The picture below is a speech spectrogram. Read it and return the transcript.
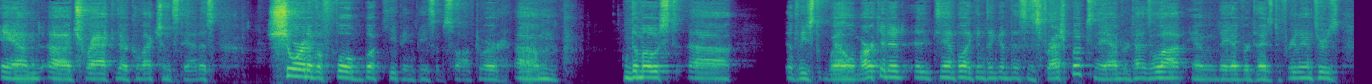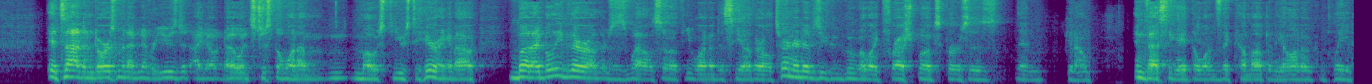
and uh, track their collection status, short of a full bookkeeping piece of software. Um, the most, uh, at least well-marketed example I can think of this is FreshBooks. They advertise a lot and they advertise to freelancers. It's not an endorsement. I've never used it. I don't know. It's just the one I'm most used to hearing about. But I believe there are others as well. So if you wanted to see other alternatives, you could Google like FreshBooks versus and you know investigate the ones that come up in the autocomplete.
